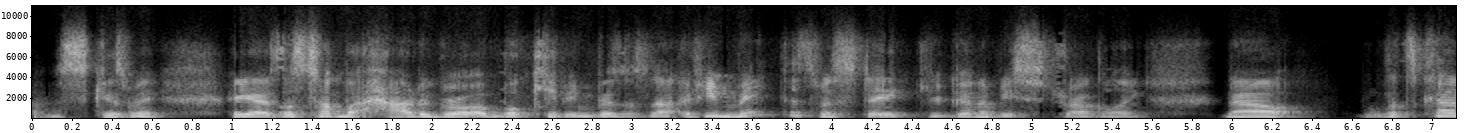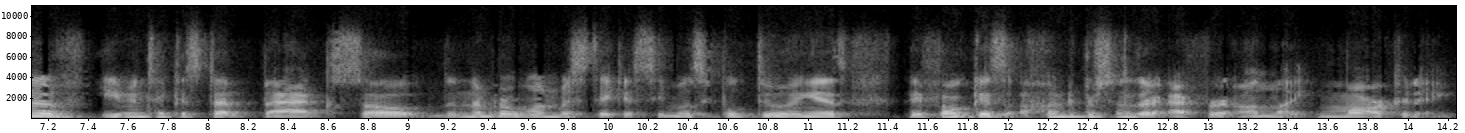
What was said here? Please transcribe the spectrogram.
Excuse me. Hey guys, let's talk about how to grow a bookkeeping business. Now, if you make this mistake, you're going to be struggling. Now, let's kind of even take a step back. So, the number one mistake I see most people doing is they focus 100% of their effort on like marketing,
